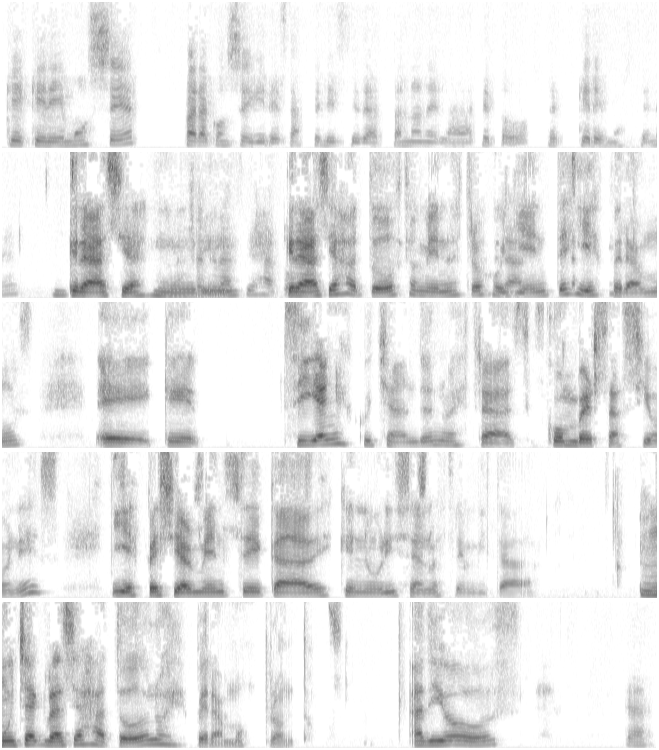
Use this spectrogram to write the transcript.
que queremos ser para conseguir esa felicidad tan anhelada que todos queremos tener. Gracias, Nuri. gracias a todos. Gracias a todos también nuestros oyentes y esperamos eh, que sigan escuchando nuestras conversaciones y especialmente cada vez que Nuri sea nuestra invitada. Muchas gracias a todos, los esperamos pronto. Adiós. Gracias.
